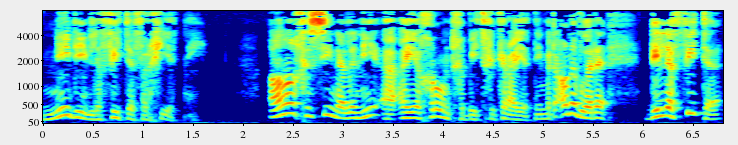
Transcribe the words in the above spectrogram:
nie die leviete vergeet nie. Aangesien hulle nie 'n eie grondgebied gekry het nie. Met ander woorde, Die leviete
